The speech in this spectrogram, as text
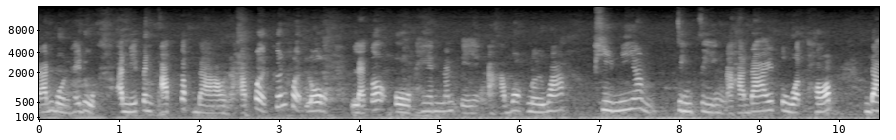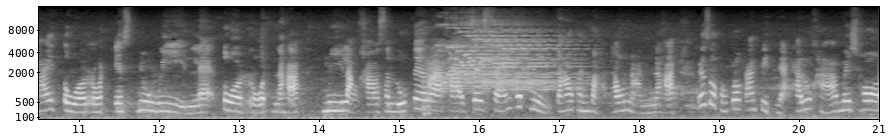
ด้านบนให้ดู อันนี้เป็นอัพกับดาวนะคะ เปิดขึ้นเปิดลง และก็โอเพนนั่นเองนะคะบอกเลยว่าพรีเมียมจริงๆนะคะได้ตัวท็อปได้ตัวรถ SUV และตัวรถนะคะ มีหลังคาสลูปในราคา 769,000 บาทเท่านั้นนะคะ ในส่วนของตัวการปิดเนี่ย ถ้าลูกค้าไม่ชอบ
